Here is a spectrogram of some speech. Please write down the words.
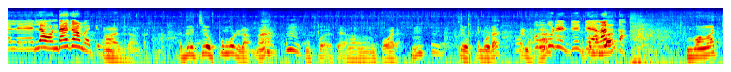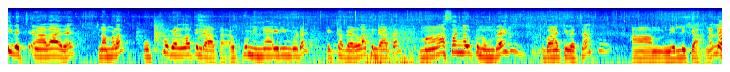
എല്ല- ഉണ്ടാക്കാൻ പറ്റും ആ എല്ലാം ഉണ്ടാക്കാൻ പറ്റും. ഇതിൽ ഇച്ചിരി ഉപ്പും കൂടി ഇടാം. ഏ? ഉപ്പ് ചെ- ആ, പോരാ. ഉം. ഇച്ചിരി ഉപ്പും കൂടെ ഇടണം. ഉപ്പും കൂടി ഇട്ടിട്ട് ഇളക്കാം. വാട്ടി വെച്ച് അതായത് നമ്മൾ ഉപ്പ് വെള്ളത്തിന്റെ അകത്ത് ഉപ്പും വിനാഗിരിയും കൂടെ ഇട്ട വെള്ളത്തിന്റെ അകത്ത് മാസങ്ങൾക്ക് മുമ്പേ വാട്ടി വെച്ച നെല്ലിക്ക ആണല്ലേ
